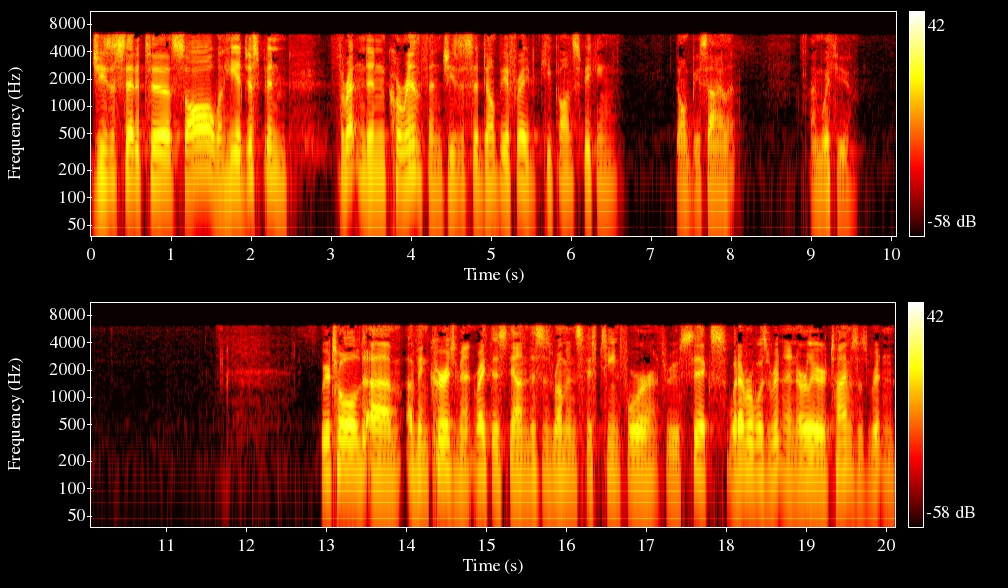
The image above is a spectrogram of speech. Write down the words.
Jesus said it to Saul when he had just been threatened in Corinth, and Jesus said, Don't be afraid. Keep on speaking. Don't be silent. I'm with you. We're told um, of encouragement. Write this down. This is Romans 15, 4 through 6. Whatever was written in earlier times was written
